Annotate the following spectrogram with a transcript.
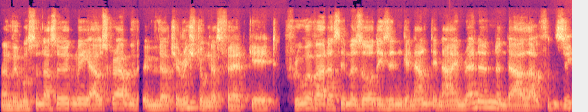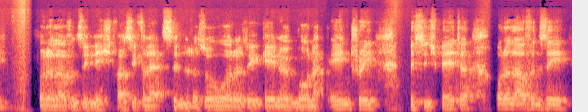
Und wir mussten das irgendwie ausgraben, in welche Richtung das Pferd geht. Früher war das immer so, die sind genannt in ein Rennen und da laufen sie. Oder laufen sie nicht, weil sie verletzt sind oder so. Oder sie gehen irgendwo nach Aintree, bisschen später. Oder laufen sie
